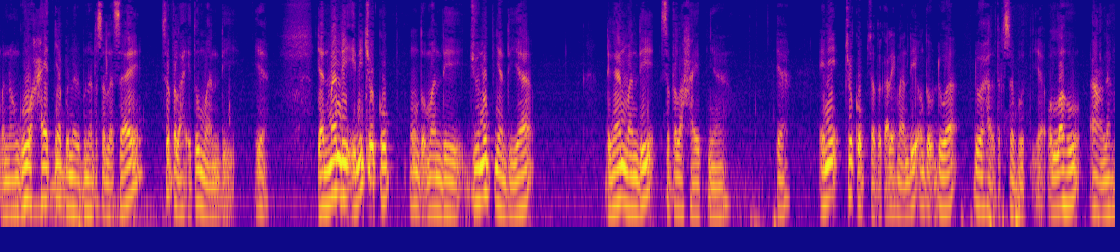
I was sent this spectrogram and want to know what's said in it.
Menunggu haidnya benar-benar selesai, setelah itu mandi, ya. Dan mandi ini cukup untuk mandi junubnya dia dengan mandi setelah haidnya. Ya. Ini cukup satu kali mandi untuk dua dua hal tersebut ya. Wallahu a'lam.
